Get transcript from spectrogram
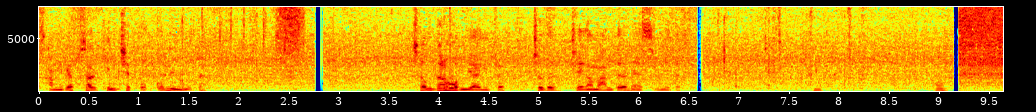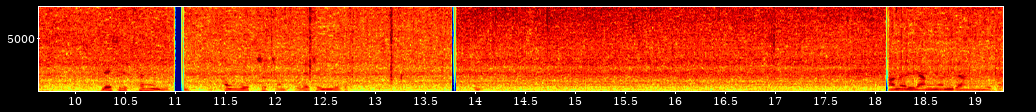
삼겹살 김치 볶음입니다. 처음 들어본 이야기죠. 저도 제가 만들어냈습니다 매실청은 통후추 좀 뿌려줍니다. 마늘 양념장입니다.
